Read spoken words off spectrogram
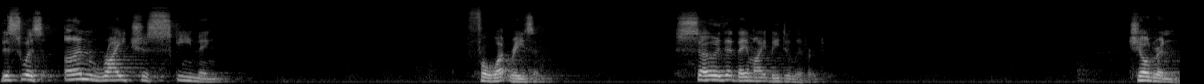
This was unrighteous scheming. For what reason? So that they might be delivered. Children,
